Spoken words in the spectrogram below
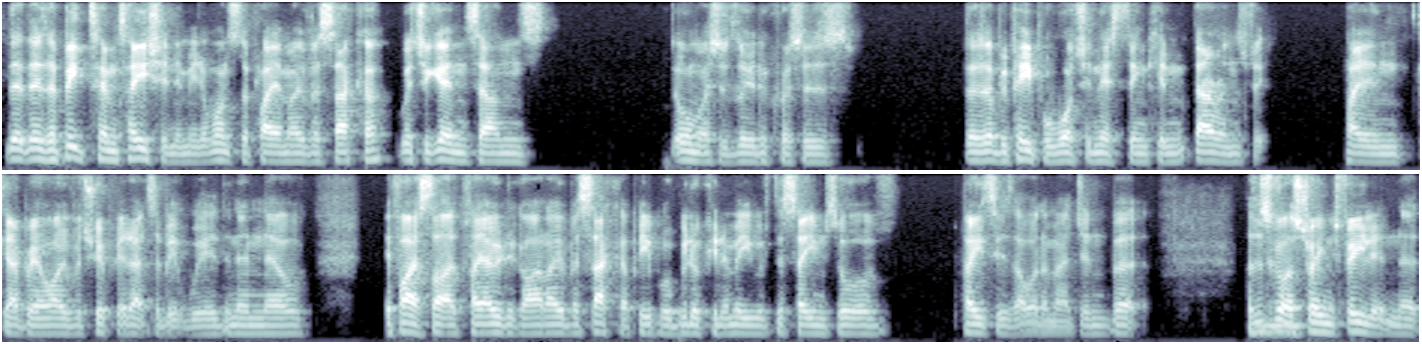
there- there's a big temptation in me that wants to play him over Saka, which again sounds almost as ludicrous as there'll be people watching this thinking Darren's playing Gabriel over Trippier. That's a bit weird. And then they'll, if I started to play Odegaard over Saka, people would be looking at me with the same sort of faces, I would imagine. But I just got a Mm. strange feeling that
